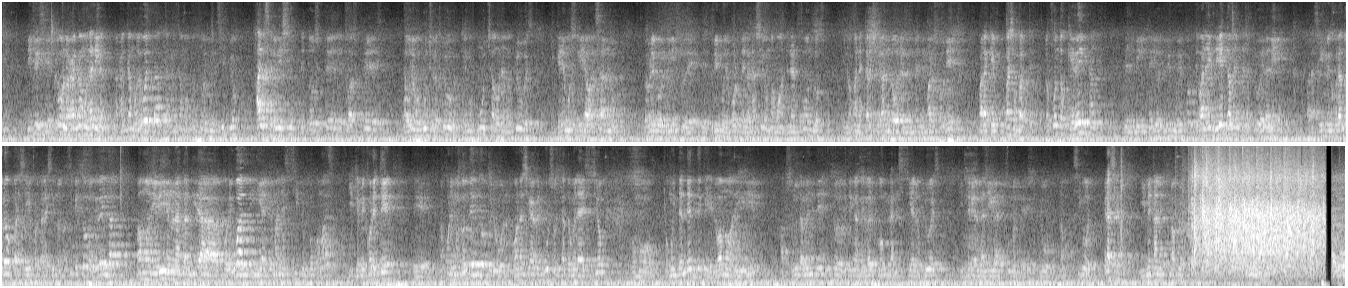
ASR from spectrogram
difíciles. Pero bueno, arrancamos la liga arrancamos de vuelta y arrancamos con todo el municipio al servicio de todos ustedes, de todas ustedes. Laboremos mucho en los clubes, tenemos mucha hora en los clubes y queremos seguir avanzando. Lo hablé con el ministro de, Turismo y Deporte de la Nación, vamos a tener fondos que nos van a estar llegando ahora en el mes de marzo, abril, para que vayan para ustedes. Los fondos que vengan del Ministerio de Turismo y Deporte van a ir directamente a los clubes de la liga para seguir mejorándolo, para seguir fortaleciéndonos. Así que todo lo que venga, vamos a dividir en una cantidad por igual y al que más necesite un poco más y el que mejor esté eh, nos pone muy contento, pero bueno, van a llegar recursos, ya tomé la decisión como, como intendente que lo vamos a dividir absolutamente todo lo que tenga que ver con la necesidad de los clubes que integran la Liga de Fútbol de, de Así que bueno, gracias y métanle, no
